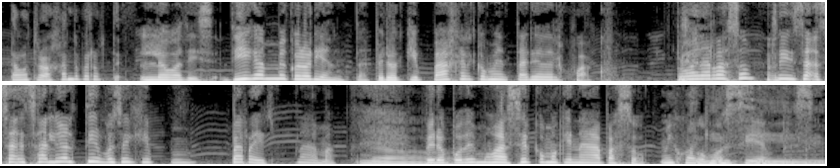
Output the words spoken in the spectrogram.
Estamos trabajando para usted. Luego dice, díganme colorienta, pero que paja el comentario del Juaco. Toda la razón. Sí, sa- sa- salió al tiro, pues dije, mm, para reír, nada más. No. Pero podemos hacer como que nada pasó. mi como siempre, sí.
